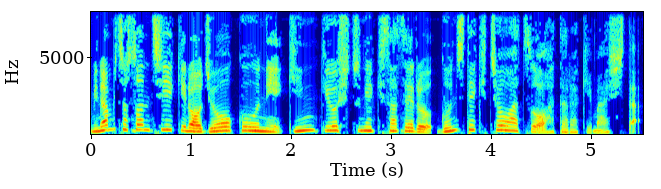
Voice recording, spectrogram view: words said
南諸村地域の上空に緊急出撃させる軍事的挑発を働きました。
